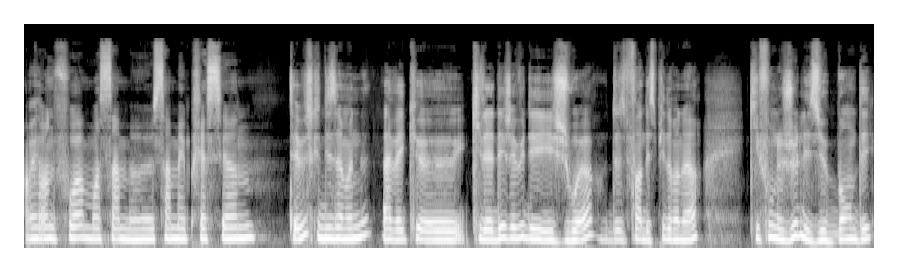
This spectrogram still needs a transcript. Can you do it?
encore Ouais. une fois, moi, ça me, ça m'impressionne. T'as vu ce que disait Amon avec euh, qu'il a déjà vu des joueurs, de- enfin des speedrunners, qui font le jeu les yeux bandés,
